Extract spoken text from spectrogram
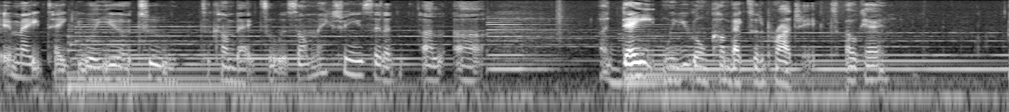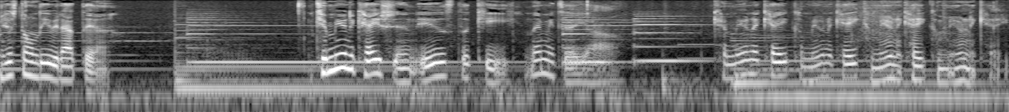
it may take you a year or two to come back to it. So make sure you set a a, a, a date when you're gonna come back to the project. Okay, just don't leave it out there communication is the key. Let me tell y'all. Communicate, communicate, communicate, communicate.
